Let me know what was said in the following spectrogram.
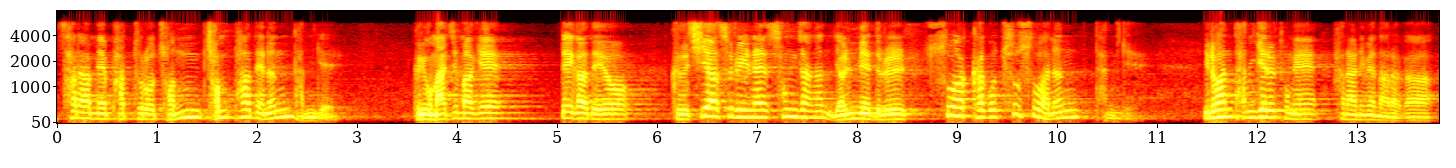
사람의 밭으로 전, 전파되는 단계. 그리고 마지막에 때가 되어 그 씨앗으로 인해 성장한 열매들을 수확하고 추수하는 단계. 이러한 단계를 통해 하나님의 나라가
